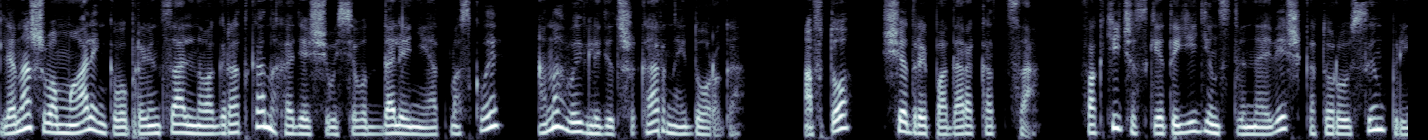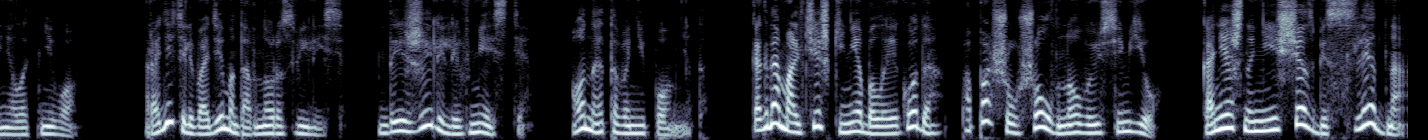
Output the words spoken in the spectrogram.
Для нашего маленького провинциального городка, находящегося в отдалении от Москвы, она выглядит шикарно и дорого. Авто — щедрый подарок отца. Фактически, это единственная вещь, которую сын принял от него. Родители Вадима давно развелись. Да и жили ли вместе? Он этого не помнит. Когда мальчишке не было и года, папаша ушел в новую семью. Конечно, не исчез бесследно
